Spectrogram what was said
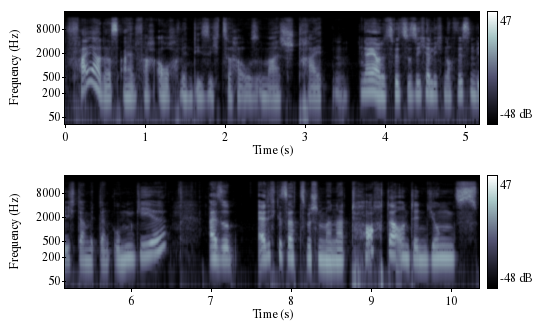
feier das einfach auch, wenn die sich zu Hause mal streiten. Naja, und jetzt willst du sicherlich noch wissen, wie ich damit dann umgehe. Also ehrlich gesagt, zwischen meiner Tochter und den Jungs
